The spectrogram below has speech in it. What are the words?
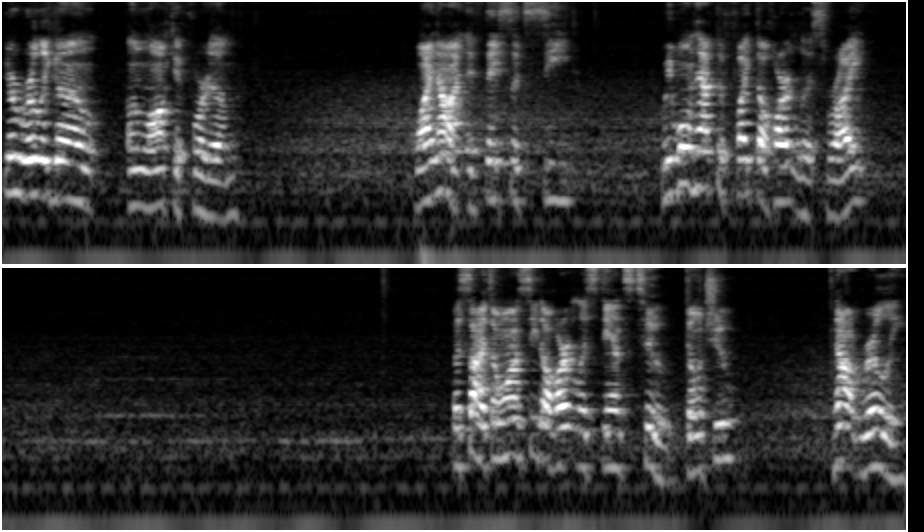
You're really gonna unlock it for them. Why not? If they succeed, we won't have to fight the Heartless, right? Besides, I want to see the Heartless dance too, don't you? Not really.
